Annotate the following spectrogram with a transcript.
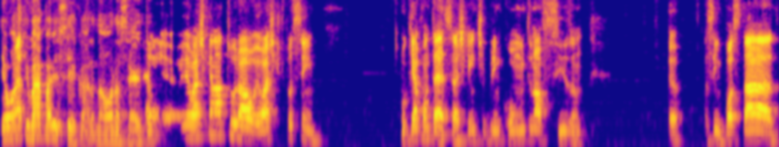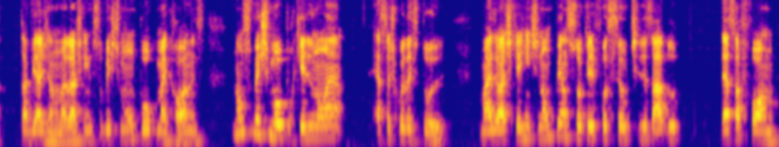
eu acho é... que vai aparecer, cara, na hora certa. É, eu acho que é natural. Eu acho que, tipo assim, o que acontece? Eu acho que a gente brincou muito na off-season. Assim, posso estar tá, viajando, mas eu acho que a gente subestimou um pouco o McCollins. Não subestimou, porque ele não é essas coisas todas. Mas eu acho que a gente não pensou que ele fosse ser utilizado dessa forma.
